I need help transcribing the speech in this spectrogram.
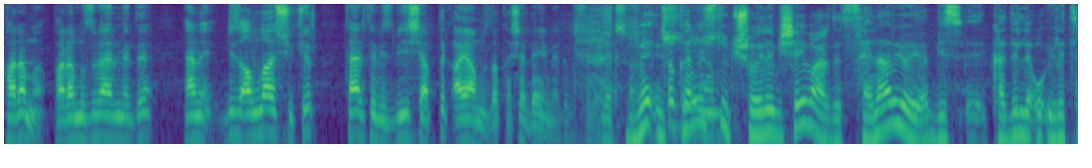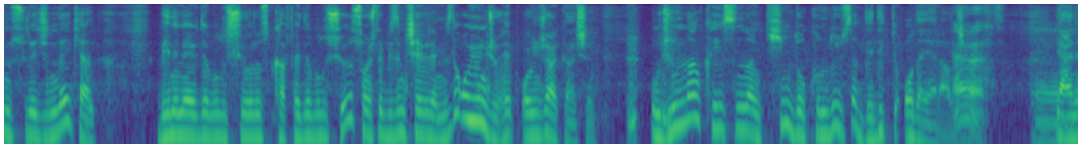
para mı? Paramızı vermedi. Yani biz Allah'a şükür tertemiz bir iş yaptık. Ayağımızda taşa değmedi bu süreç. Ve üstüne üstlük şöyle bir şey vardı. Senaryoya biz e, Kadir'le o üretim sürecindeyken benim evde buluşuyoruz, kafede buluşuyoruz. Sonuçta bizim çevremizde oyuncu, hep oyuncu arkadaşlarım. Ucundan kıyısından kim dokunduysa dedik ki o da yer alacak. Evet. Yani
